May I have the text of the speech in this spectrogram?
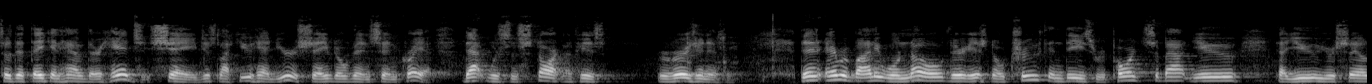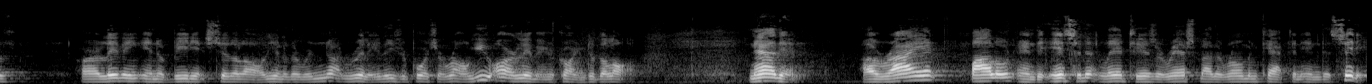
so that they can have their heads shaved, just like you had yours shaved over in Cenchrea. That was the start of his reversionism. Then everybody will know there is no truth in these reports about you, that you yourselves are living in obedience to the law. You know, they were not really, these reports are wrong. You are living according to the law. Now then, a riot followed and the incident led to his arrest by the Roman captain in the city.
